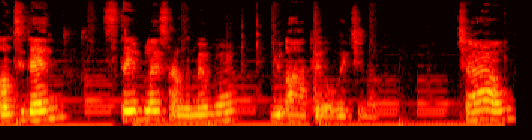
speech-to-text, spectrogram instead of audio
Until then stay blessed and remember you are the original. Ciao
